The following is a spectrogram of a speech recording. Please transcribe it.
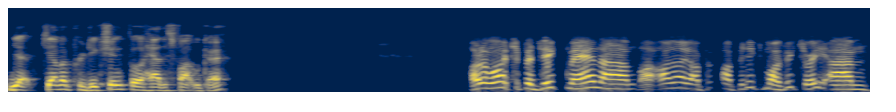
Yeah. Do you have a prediction for how this fight will go? I don't like to predict, man. Um, I, I, know I, I, predict my victory. Um,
